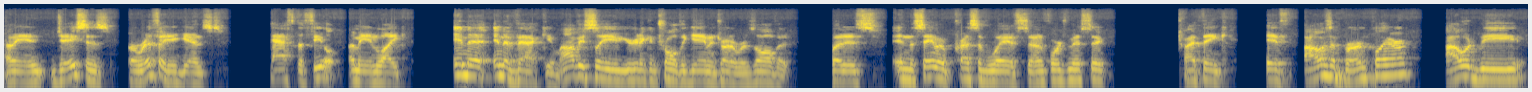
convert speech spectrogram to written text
I mean, Jace is horrific against half the field. I mean, like in a in a vacuum. Obviously, you're going to control the game and try to resolve it, but it's in the same oppressive way of Stoneforge Mystic. I think if I was a Burn player, I would be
